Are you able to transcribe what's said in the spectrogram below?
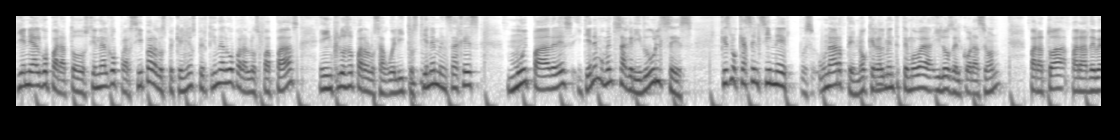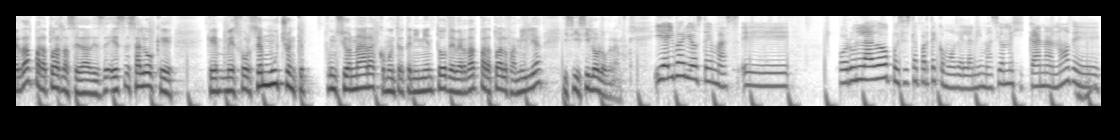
tiene algo para todos, tiene algo para sí, para los pequeños, pero tiene algo para los papás e incluso para los abuelitos. Tiene mensajes muy padres y tiene momentos agridulces. ¿Qué es lo que hace el cine? Pues un arte, ¿no? Que realmente te mueva hilos del corazón para toda, para de verdad para todas las edades. Es, es algo que, que me esforcé mucho en que funcionara como entretenimiento de verdad para toda la familia y sí, sí lo logramos. Y hay varios temas. eh, por un lado, pues esta parte como de la animación mexicana, ¿no? De,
